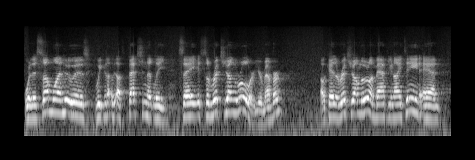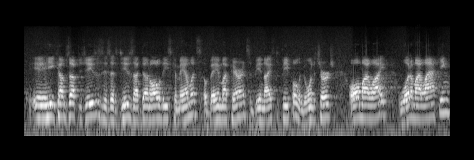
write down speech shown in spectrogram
Where there's someone who is, we affectionately say, it's the rich young ruler, you remember? Okay, the rich young ruler in Matthew 19, and he comes up to Jesus. He says, Jesus, I've done all of these commandments, obeying my parents and being nice to people and going to church all my life. What am I lacking?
